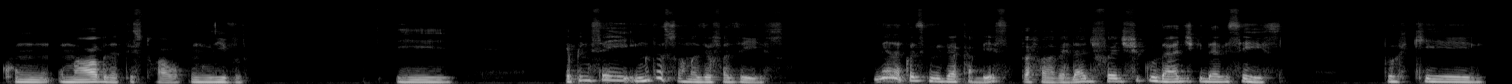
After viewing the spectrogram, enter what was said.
com uma obra textual, com um livro. E eu pensei em muitas formas de eu fazer isso. Primeira coisa que me veio à cabeça, para falar a verdade, foi a dificuldade que deve ser isso. Porque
